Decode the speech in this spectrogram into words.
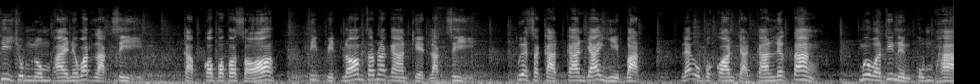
ที่ชุมนุมภายในวัดหลักสี่กับกปปส ที่ปิดล้อมสำนักงานเขตหลักสี่เพื่อสกัดการย้ายหีบบัตร และอุปกรณ์จัดการเลือกตั้ง เมื่อวันที่ 1 กุมภา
